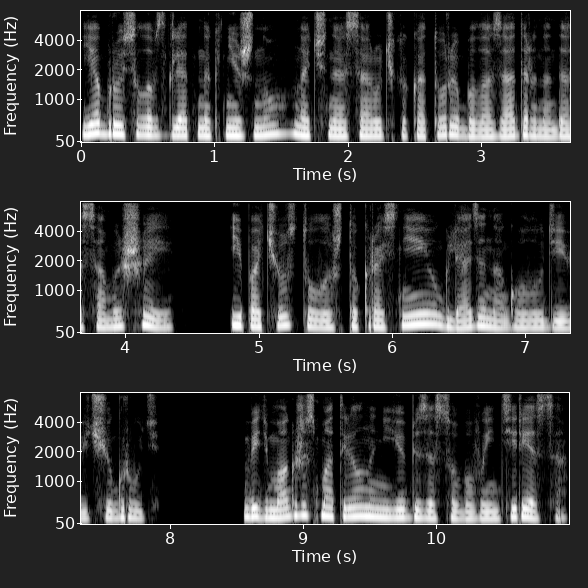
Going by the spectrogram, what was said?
Я бросила взгляд на княжну, ночная сорочка которой была задрана до самой шеи, и почувствовала, что краснею, глядя на голую девичью грудь. Ведьмак же смотрел на нее без особого интереса,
